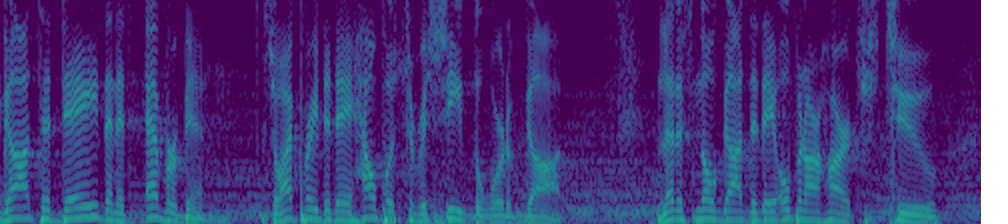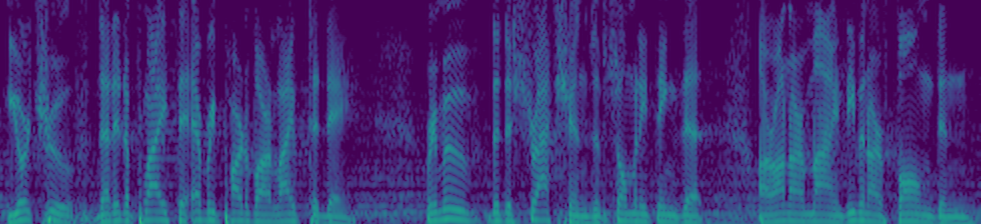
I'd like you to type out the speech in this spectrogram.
God, today than it's ever been. So I pray today, help us to receive the word of God. Let us know, God, today, open our hearts to your truth, that it applies to every part of our life today. Remove the distractions of so many things that are on our mind, even our phones and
